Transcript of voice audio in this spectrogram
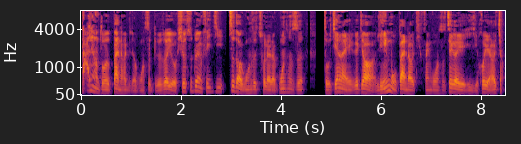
大量做半导体的公司，比如说有休斯顿飞机制造公司出来的工程师，组建了一个叫林姆半导体分公司，这个以后也要讲。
